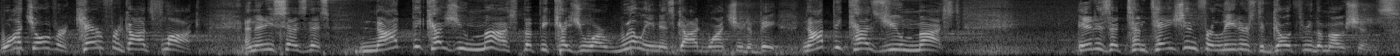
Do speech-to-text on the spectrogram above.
watch over, care for God's flock. And then he says this not because you must, but because you are willing as God wants you to be. Not because you must. It is a temptation for leaders to go through the motions.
